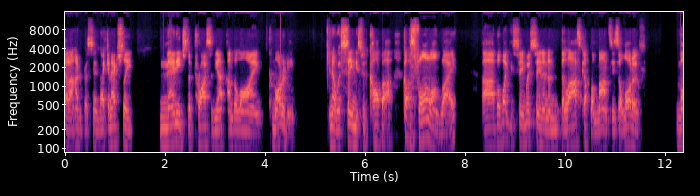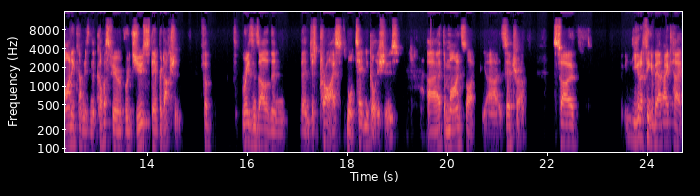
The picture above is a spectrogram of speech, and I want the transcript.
at 100%. They can actually manage the price of the underlying commodity. You know, we've seen this with copper. Copper's fallen a long way, uh, but what you've seen, we've seen in the last couple of months is a lot of mining companies in the copper sphere have reduced their production for reasons other than than just price, more technical issues uh, at the mine site, uh, etc. So you got to think about okay,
